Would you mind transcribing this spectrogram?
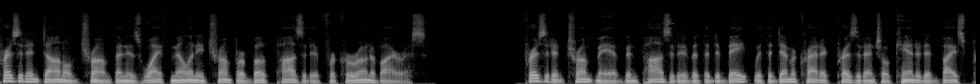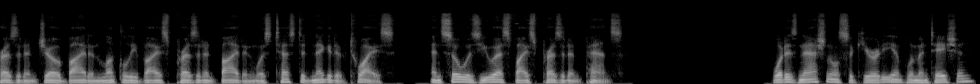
President Donald Trump and his wife Melania Trump are both positive for coronavirus. President Trump may have been positive at the debate with the Democratic presidential candidate Vice President Joe Biden. Luckily, Vice President Biden was tested negative twice, and so was U.S. Vice President Pence. What is national security implementation?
